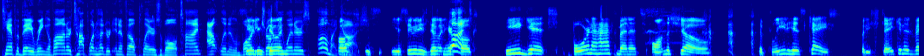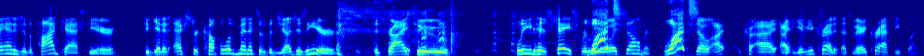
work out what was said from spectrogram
Tampa Bay Ring of Honor, top 100 NFL players of all time, Outland and Lombardi Trophy doing? winners. Oh my Folks, gosh. you see what he's doing here, What? folks? He gets four and a half minutes on the show to plead his case, but he's taking advantage of the podcast here to get an extra couple of minutes of the judge's ear to try to plead his case for What? Lee Roy Selmon. What? So I, I, I give you credit. That's very crafty playing.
